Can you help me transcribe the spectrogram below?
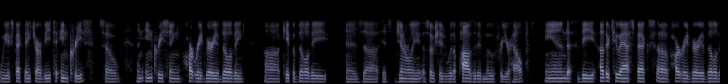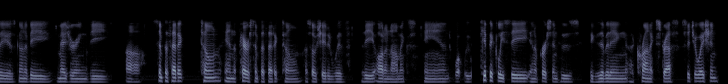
we expect HRV to increase. So, an increasing heart rate variability uh, capability is, uh, is generally associated with a positive move for your health. And the other two aspects of heart rate variability is going to be measuring the uh, sympathetic tone and the parasympathetic tone associated with the autonomics. And what we typically see in a person who's exhibiting a chronic stress situation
